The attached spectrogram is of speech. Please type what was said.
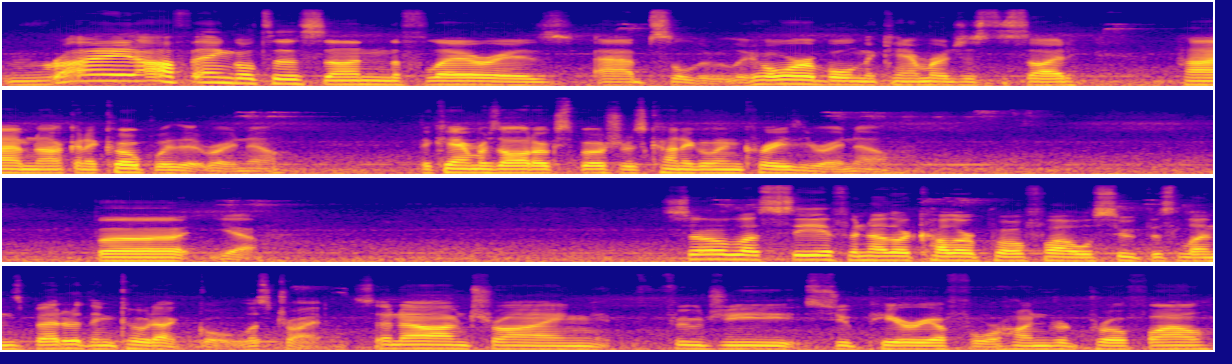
right off angle to the sun and the flare is absolutely horrible and the camera just decide, hi, I'm not going to cope with it right now. The camera's auto exposure is kind of going crazy right now. But yeah. So let's see if another color profile will suit this lens better than Kodak Gold. Let's try it. So now I'm trying Fuji Superia 400 profile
